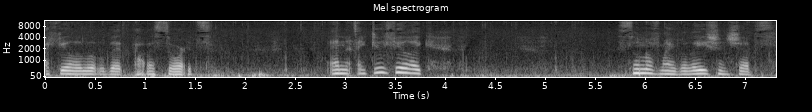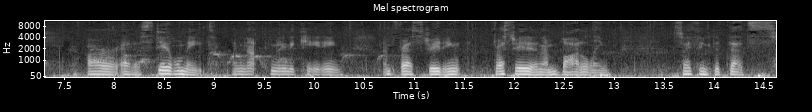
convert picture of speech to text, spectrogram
I feel a little bit out of sorts. And I do feel like some of my relationships are at a stalemate. I'm not communicating. I'm frustrating, frustrated, and I'm bottling. So I think that that's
